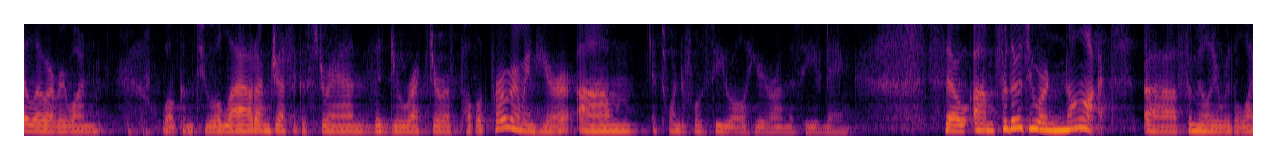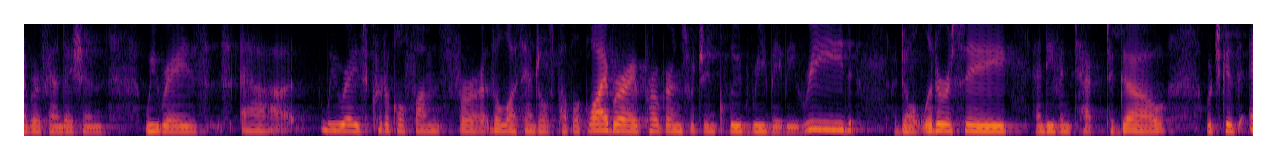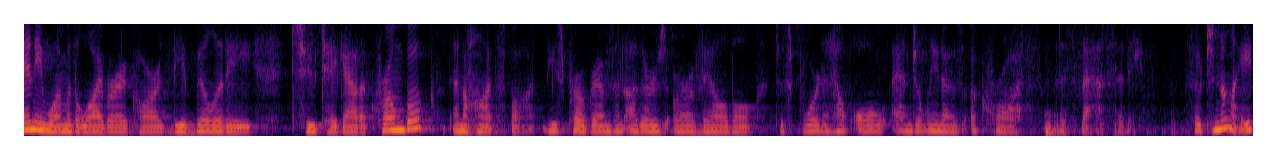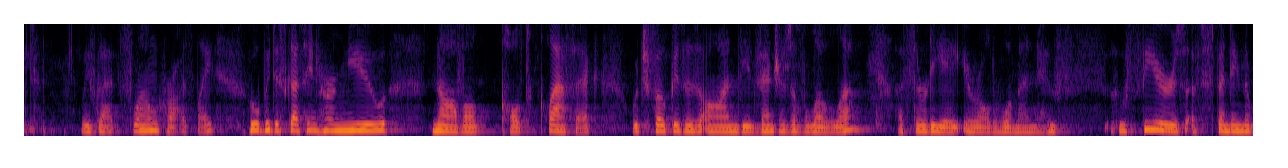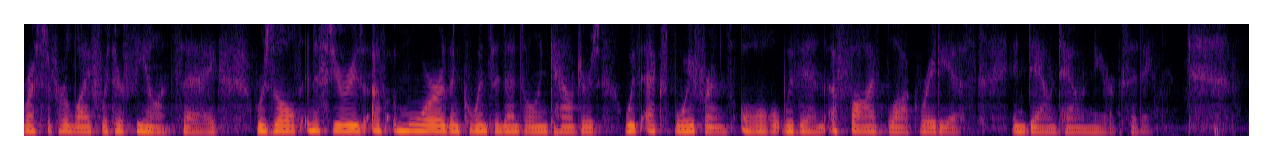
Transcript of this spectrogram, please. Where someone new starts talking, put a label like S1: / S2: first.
S1: Hello, everyone. Welcome to Aloud. I'm Jessica Strand, the Director of Public Programming here. Um, it's wonderful to see you all here on this evening. So, um, for those who are not uh, familiar with the Library Foundation, we raise uh, we raise critical funds for the Los Angeles Public Library programs, which include Read Baby Read, adult literacy, and even Tech to Go, which gives anyone with a library card the ability to take out a Chromebook and a hotspot. These programs and others are available to support and help all Angelenos across this vast city. So tonight, we've got Sloane Crosley, who will be discussing her new novel, Cult Classic, which focuses on the adventures of Lola, a 38 year old woman who who fears of spending the rest of her life with her fiance result in a series of more than coincidental encounters with ex boyfriends, all within a five block radius in downtown New York City.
